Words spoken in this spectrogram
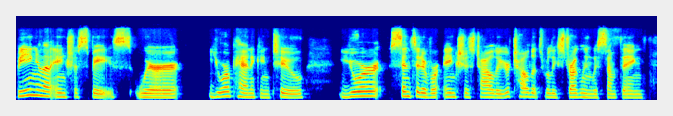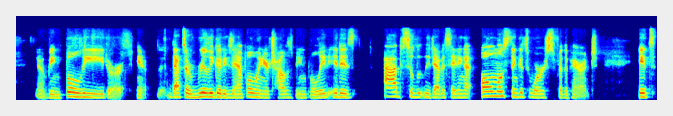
being in that anxious space where you're panicking too, your sensitive or anxious child, or your child that's really struggling with something, you know, being bullied, or, you know, that's a really good example when your child is being bullied. It is absolutely devastating. I almost think it's worse for the parent. It's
